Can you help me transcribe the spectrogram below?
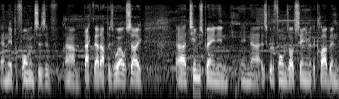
and their performances have um, backed that up as well. So uh, Tim's been in in uh, as good a form as I've seen him at the club, and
